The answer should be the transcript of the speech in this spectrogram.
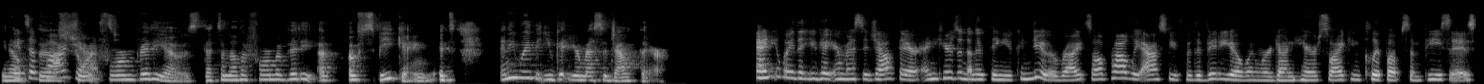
You know the podcast. short form videos. That's another form of video of, of speaking. It's any way that you get your message out there any way that you get your message out there. And here's another thing you can do, right? So I'll probably ask you for the video when we're done here so I can clip up some pieces,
